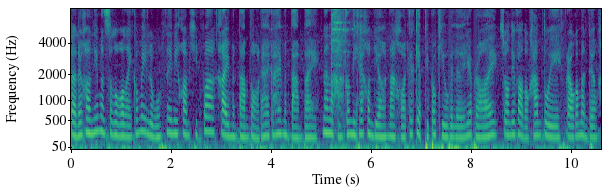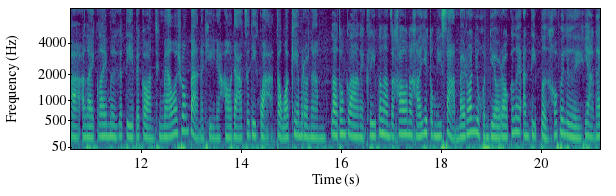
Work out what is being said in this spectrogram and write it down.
แต่ด้วยความที่มันสโลว์อะไรก็ไม่รู้ เลยมีความคิดว่าใครมันตามต่อได้ก็ให้มันตามไป นั่นแหละค่ะ ก็มีแค่คนเดียว นาคอสก็เก็บทิปเปิลคิวไปเลยเรียบร้อย ช่วงที่ฝั่งตรงข้ามตุย เราก็เหมือนเดิมค่ะ อะไรใกล้มือก็ตีไปก่อน ถึงแม้ว่าช่วง 8 นาทีเนี่ย เอาดาร์กจะดีกว่า แต่ว่าเกมเรานำเราตรงกลางเนี่ยคลิปกำลังจะเข้านะคะ อยู่ตรงนี้3ไบรอนอยู่คนเดียว เราก็เลยอันติเปิดเข้าไปเลย อยากได้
